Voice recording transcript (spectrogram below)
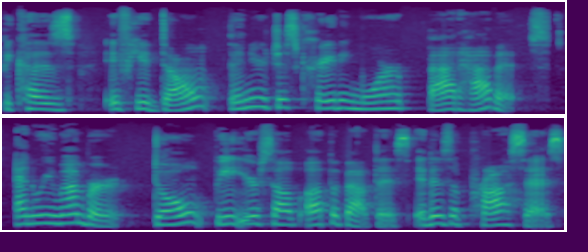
because if you don't, then you're just creating more bad habits. And remember, don't beat yourself up about this. It is a process,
